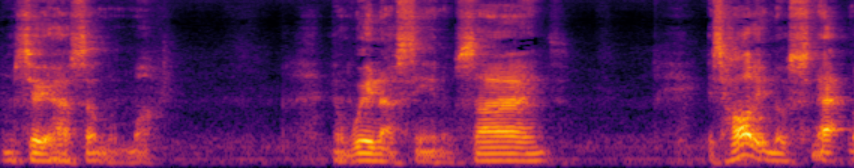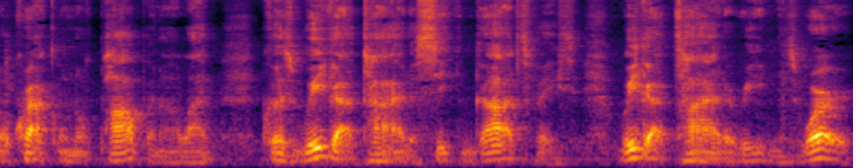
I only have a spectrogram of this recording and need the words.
gonna show you how some of them are, and we're not seeing no signs it's hardly no snap, no crackle, no pop in our life because we got tired of seeking God's face. We got tired of reading His Word.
